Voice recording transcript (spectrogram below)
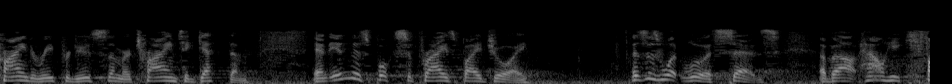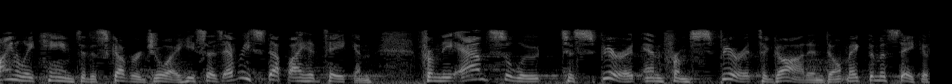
trying to reproduce them or trying to get them. And in this book, Surprised by Joy, this is what Lewis says about how he finally came to discover joy. He says, Every step I had taken from the absolute to spirit and from spirit to God, and don't make the mistake of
